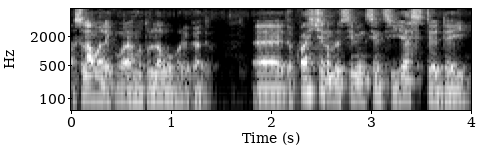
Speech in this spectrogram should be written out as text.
Assalamu alaikum warahmatullahi wabarakatuh. Uh, the question I'm receiving since yesterday,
